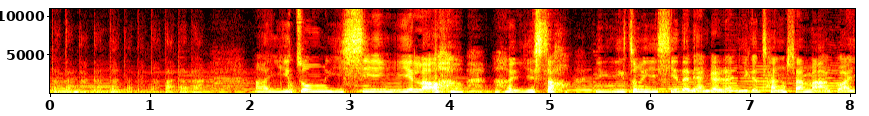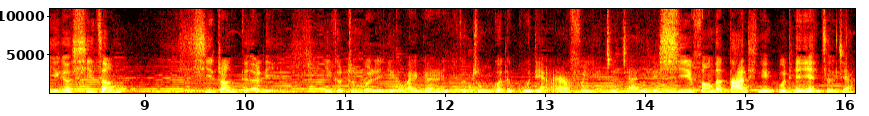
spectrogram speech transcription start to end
哒哒哒哒哒哒哒哒哒哒，啊，一中一西，一老一少，一一中一西的两个人，一个长衫马褂，一个西装西装革履。一个中国人，一个外国人，一个中国的古典二胡演奏家，一个西方的大提琴古典演奏家，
